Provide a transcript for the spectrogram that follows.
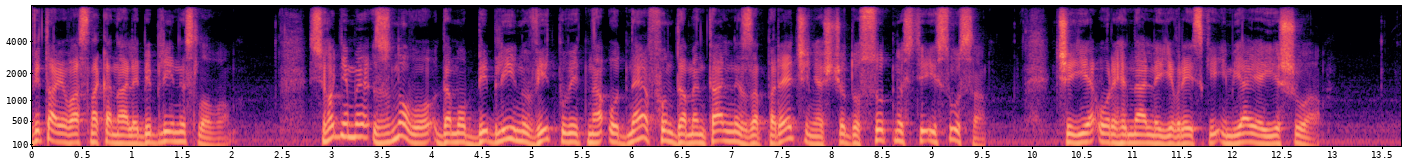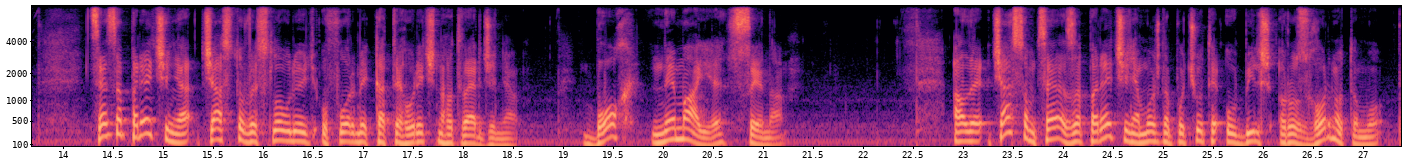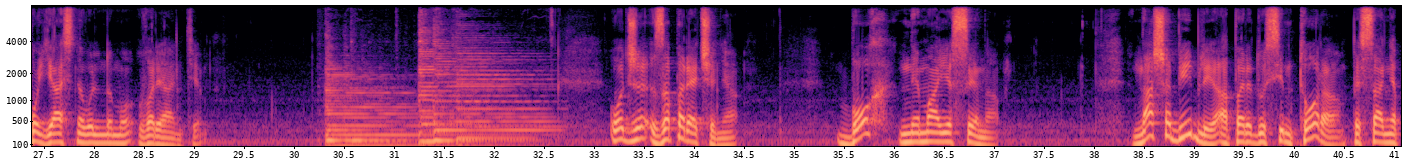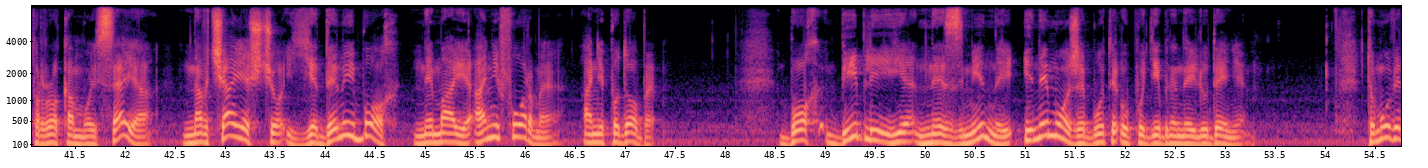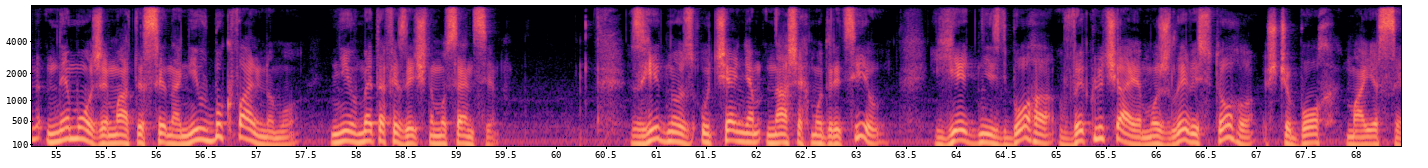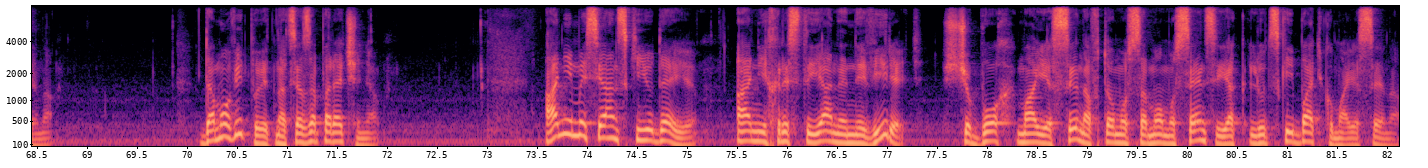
Вітаю вас на каналі Біблійне Слово. Сьогодні ми знову дамо біблійну відповідь на одне фундаментальне заперечення щодо сутності Ісуса, чи є оригінальне єврейське ім'я Єшуа. Це заперечення часто висловлюють у формі категоричного твердження: Бог не має сина. Але часом це заперечення можна почути у більш розгорнутому пояснювальному варіанті. Отже, заперечення. Бог не має сина. Наша Біблія, а передусім Тора, писання пророка Мойсея, навчає, що єдиний Бог не має ані форми, ані подоби. Бог Біблії є незмінний і не може бути уподібнений людині. Тому він не може мати сина ні в буквальному, ні в метафізичному сенсі. Згідно з ученням наших мудреців, єдність Бога виключає можливість того, що Бог має сина. Дамо відповідь на це заперечення. Ані месіанські юдеї, ані християни не вірять, що Бог має сина в тому самому сенсі, як людський батько має сина.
